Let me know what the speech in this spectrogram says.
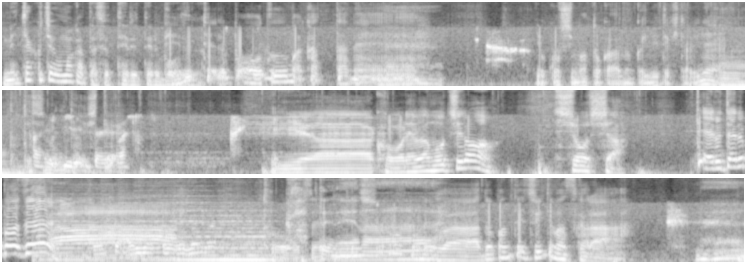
めちゃくちゃうまかったですよてるてる坊ー、主。てるてる坊主うまかったね。横島とかなんか入れてきたりね。縦島に対して。ちゃい。いやーこれはもちろん勝者。てるてる坊主当勝てねえなこれはアドバンテージついてますから。ね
